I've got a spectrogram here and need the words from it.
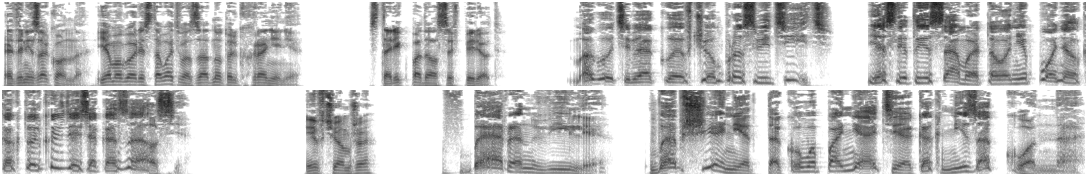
Это незаконно. Я могу арестовать вас за одно только хранение. Старик подался вперед. «Могу тебя кое в чем просветить, если ты сам этого не понял, как только здесь оказался». «И в чем же?» «В Бэронвилле вообще нет такого понятия, как незаконно».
